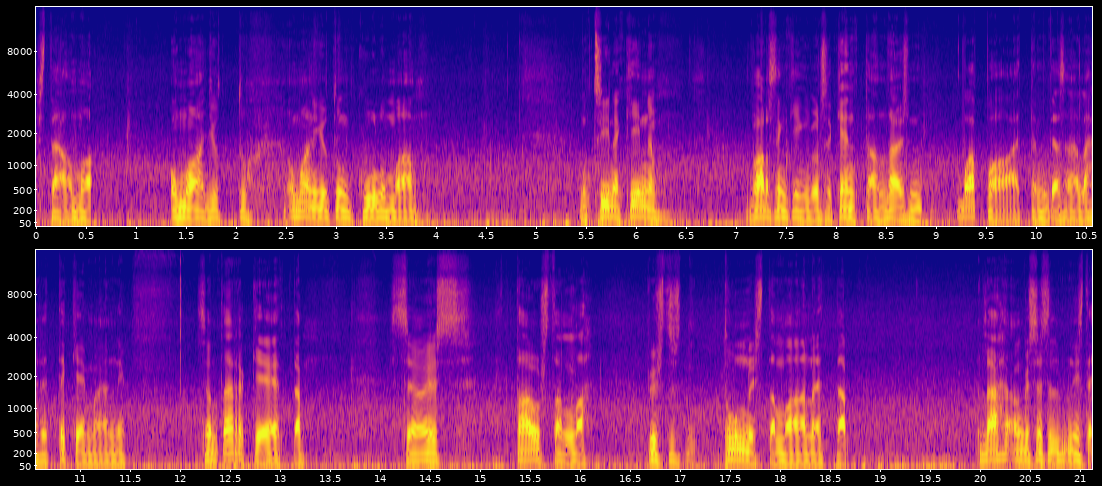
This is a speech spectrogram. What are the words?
sitä oma, omaa juttu, oman jutun kulmaa. Mutta siinäkin, varsinkin kun se kenttä on täysin vapaa, että mitä sä lähdet tekemään, niin se on tärkeää, että se olisi taustalla pystyisi tunnistamaan, että onko se niistä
